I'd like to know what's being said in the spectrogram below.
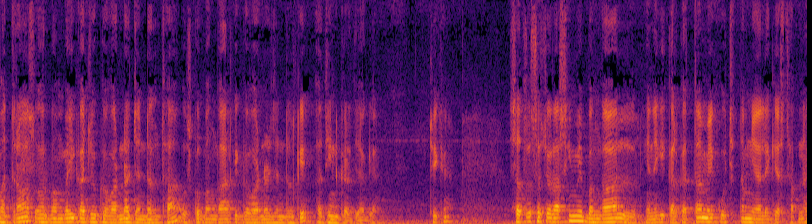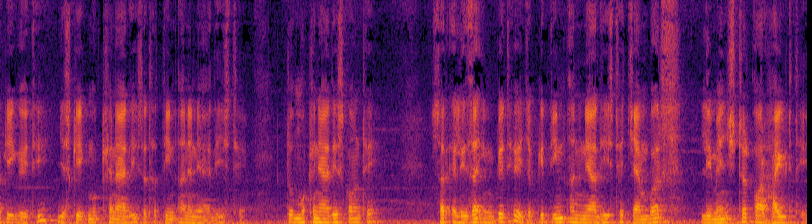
मद्रास और बम्बई का जो गवर्नर जनरल था, उसको बंगाल के गवर्नर जनरल के अधीन कर दिया गया। ठीक है? सत्रह सौ चौरासी में बंगाल, यानी कि कलकत्ता में एक उच्चतम न्यायालय की स्थापना की गई थी, जिसके एक मुख्य न्यायाधीश तथा तीन अन्य न्यायाधीश थे। तो मुख्य न्यायाधीश कौन थे? सर एलिजा इम्पे थे, जबकि तीन अन्य न्यायाधीश थे, चैम्बर्स, लिमेंस्टर और हाइट थे।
